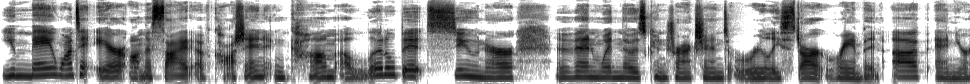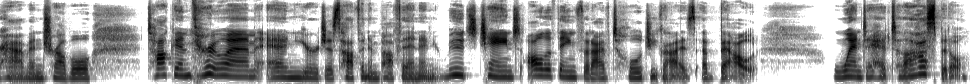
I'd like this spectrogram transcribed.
you may want to err on the side of caution and come a little bit sooner than when those contractions really start ramping up and you're having trouble talking through them and you're just huffing and puffing and your mood's changed, all the things that I've told you guys about when to head to the hospital.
